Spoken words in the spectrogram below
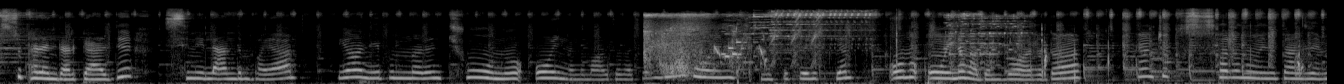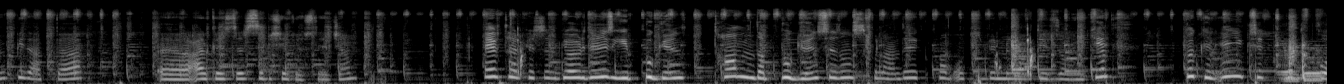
Süper Ender geldi. Sinirlendim bayağı. Yani bunların çoğunu oynadım arkadaşlar. Yine de oyun çıkmıştı söyledim. Onu oynamadım bu arada. Yani çok saran oyunu benzemiyor. Bir dakika. Ee, arkadaşlar size bir şey göstereceğim. Evet arkadaşlar gördüğünüz gibi bugün tam da bugün sezon sıfırlandı ve kupam 31.612. Bakın en yüksek kupa bu.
